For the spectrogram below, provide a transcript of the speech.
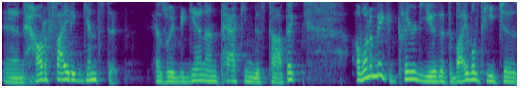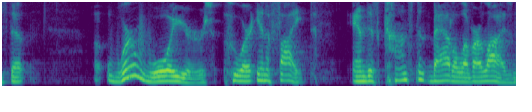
and how to fight against it. As we begin unpacking this topic, I want to make it clear to you that the Bible teaches that uh, we're warriors who are in a fight and this constant battle of our lives.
